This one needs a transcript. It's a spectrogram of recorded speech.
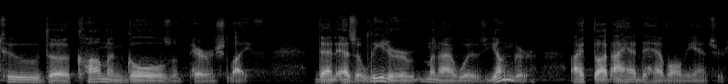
to the common goals of parish life. That as a leader, when I was younger, I thought I had to have all the answers.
